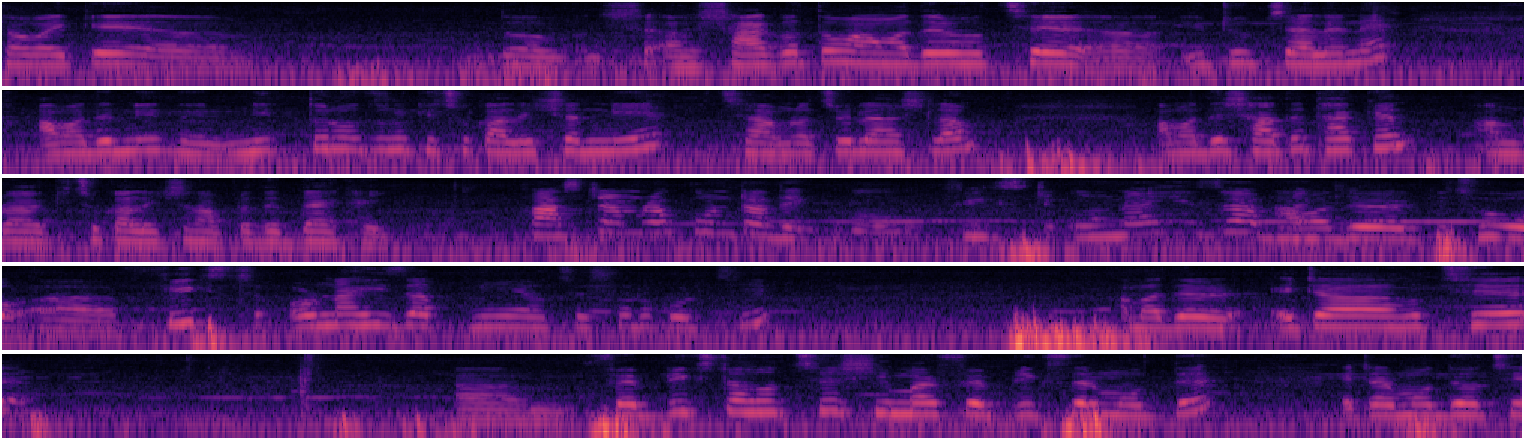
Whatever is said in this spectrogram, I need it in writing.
সবাইকে স্বাগতম আমাদের হচ্ছে ইউটিউব চ্যানেলে। আমাদের নিত্য নতুন কিছু কালেকশন নিয়ে আমরা চলে আসলাম। আমাদের সাথে থাকেন, আমরা কিছু কালেকশন আপনাদের দেখাই। ফার্স্টে আমরা কোনটা দেখব? ফিক্সড ওনা হিজাব আমাদের কিছু ফিক্সড ওড়না হিজাব নিয়ে হচ্ছে শুরু করছি। আমাদের এটা হচ্ছে ফেব্রিক্সটা হচ্ছে সিমার ফেব্রিক্সের মধ্যে। এটার মধ্যে হচ্ছে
